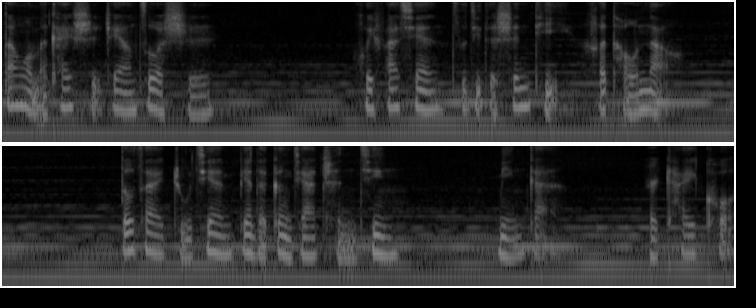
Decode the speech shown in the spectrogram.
当我们开始这样做时，会发现自己的身体和头脑都在逐渐变得更加沉静、敏感而开阔。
